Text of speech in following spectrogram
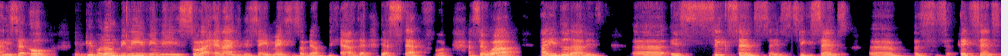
And he said, "Oh, if people don't believe in the solar energy, they say it makes use of their, their, their cell phone." I said, "Well, how you do that is uh, is six cents, say six cents uh, eight cents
